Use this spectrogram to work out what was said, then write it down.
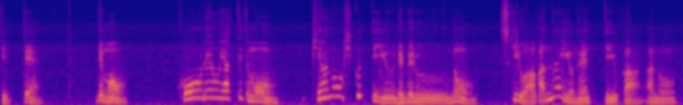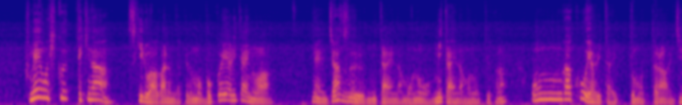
て言ってでもこれをやっててもピアノを弾くっていうレベルのスキルは上がんないよねっていうかあの譜面を弾く的なスキルは上がるんだけども僕がやりたいのはねジャズみたいなものをみたいなものっていうかな音楽をやりたいと思ったら自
